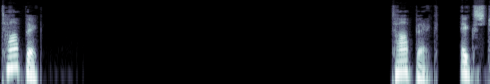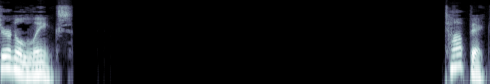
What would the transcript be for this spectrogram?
Topic. Topic. External links Topic.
